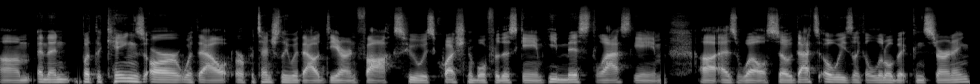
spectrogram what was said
Um, and then, but the Kings are without or potentially without De'Aaron Fox, who is questionable for this game. He missed last game uh, as well, so that's always like a little bit concerning.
